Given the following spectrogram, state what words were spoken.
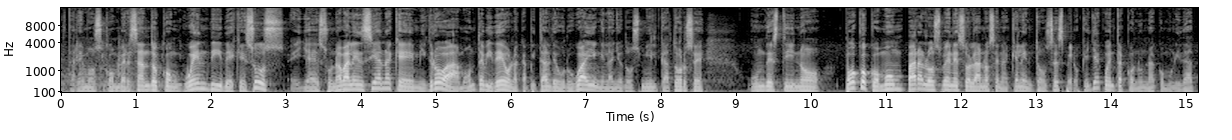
estaremos conversando con Wendy de Jesús. Ella es una valenciana que emigró a Montevideo, la capital de Uruguay, en el año 2014, un destino poco común para los venezolanos en aquel entonces, pero que ya cuenta con una comunidad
